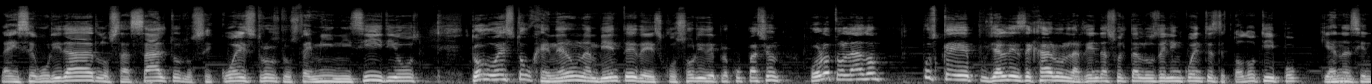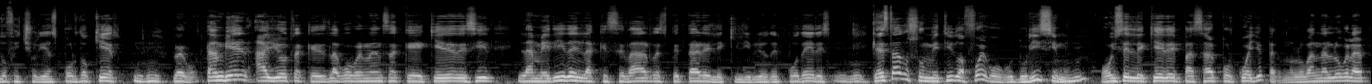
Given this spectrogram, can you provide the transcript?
La inseguridad, los asaltos, los secuestros, los feminicidios, todo esto genera un ambiente de escosor y de preocupación. Por otro lado, pues que pues ya les dejaron la rienda suelta a los delincuentes de todo tipo que andan haciendo fechorías por doquier. Luego, también hay otra que es la gobernanza que quiere decir la medida en la que se va a respetar el equilibrio de poderes, que ha estado sometido a fuego durísimo. Hoy se le quiere pasar por cuello, pero no lo van a lograr,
